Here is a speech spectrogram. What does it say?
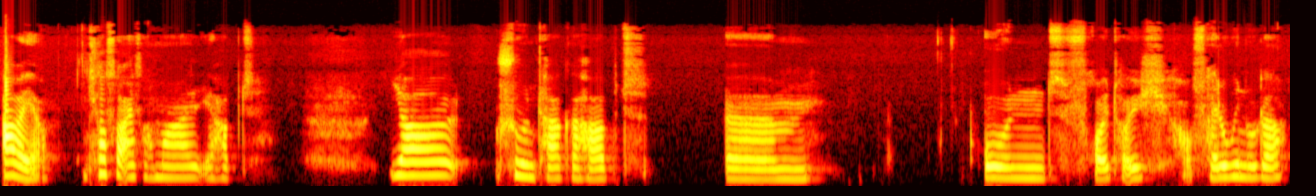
Aber ja, ich hoffe einfach mal, ihr habt ja schönen Tag gehabt. Ähm, und freut euch auf Halloween oder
